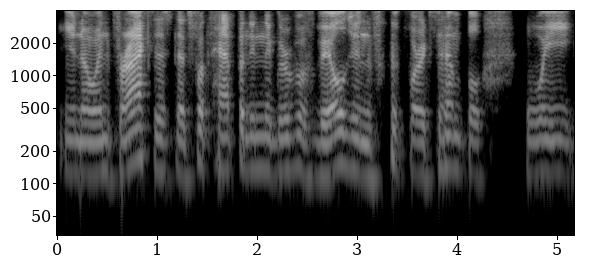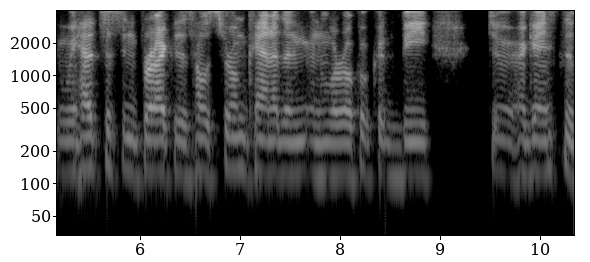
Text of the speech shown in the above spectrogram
You know, in practice, that's what happened in the group of Belgium, for example. We we had see in practice how strong Canada and, and Morocco could be to, against the,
